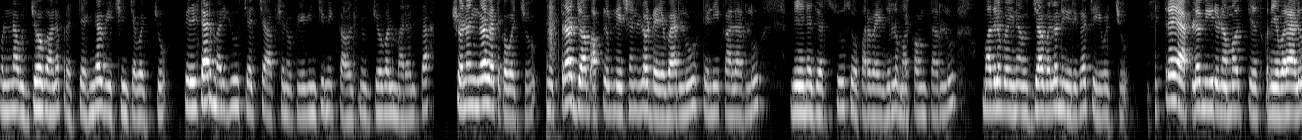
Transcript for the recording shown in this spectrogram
ఉన్న ఉద్యోగాలను ప్రత్యేకంగా వీక్షించవచ్చు. ఫిల్టర్ మరియు చర్చ్ ఆప్షన్ ఉపయోగించి మీకు కావాల్సిన ఉద్యోగాలు మరింత క్షుణ్ణంగా వెతకవచ్చు. మిత్ర జాబ్ అప్లికేషన్లో డ్రైవర్లు టెలికాలర్లు మేనేజర్స్ సూపర్వైజర్లు అకౌంటర్లు మొదలుగైన ఉద్యోగాలు నేరుగా చేయవచ్చు. మిత్ర యాప్లో మీరు నమోదు చేసుకునే వివరాలు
